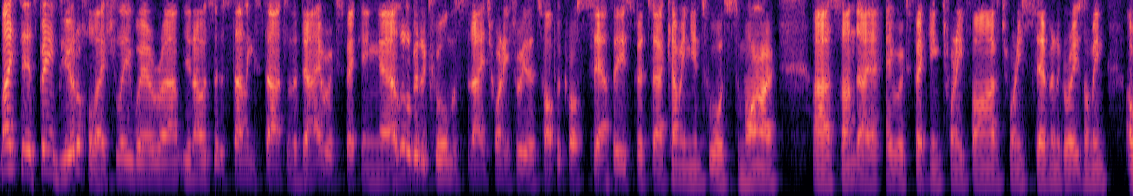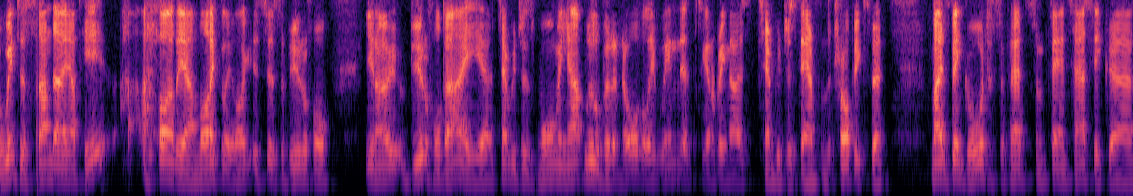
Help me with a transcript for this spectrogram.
Mate, it's been beautiful actually. We're, uh, you know, it's a stunning start to the day. We're expecting uh, a little bit of coolness today, 23 at the top across the southeast, but uh, coming in towards tomorrow, uh, Sunday, we're expecting 25, 27 degrees. I mean, a winter Sunday up here, highly unlikely. Like it's just a beautiful, you know, beautiful day. Uh, temperatures warming up, a little bit of northerly wind. It's going to bring those temperatures down from the tropics. But mate, it's been gorgeous. We've had some fantastic. Uh,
